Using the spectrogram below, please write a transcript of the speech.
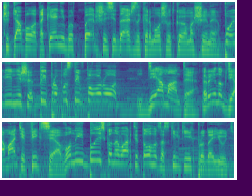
відчуття було таке, ніби вперше сідаєш за кермо швидкої машини. Повільніше, ти пропустив поворот. Діаманти. Ринок діамантів фікція. Вони й близько не варті того, за скільки їх продають.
